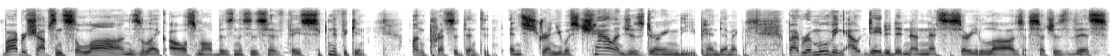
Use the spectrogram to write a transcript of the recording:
Barbershops and salons, like all small businesses, have faced significant, unprecedented, and strenuous challenges during the pandemic. By removing outdated and unnecessary laws such as this,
